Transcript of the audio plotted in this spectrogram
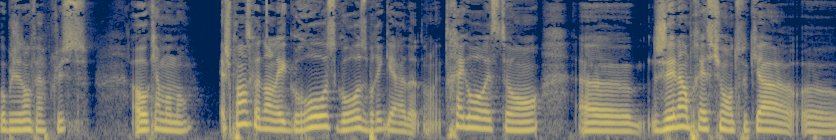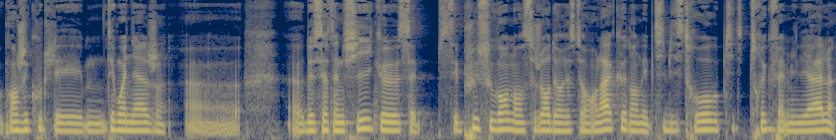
obligée d'en faire plus à aucun moment. Je pense que dans les grosses grosses brigades, dans les très gros restaurants, euh, j'ai l'impression, en tout cas, quand j'écoute les mm, témoignages de certaines filles, que c'est plus souvent dans ce genre de restaurant-là que dans les petits bistrots, petits trucs familiales.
